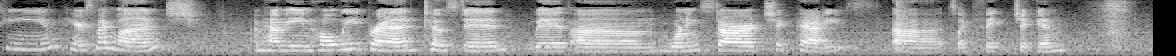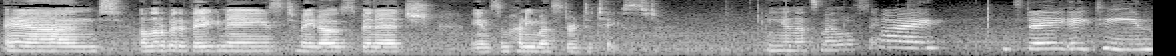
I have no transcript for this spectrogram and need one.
18, here's my lunch. I'm having whole wheat bread toasted with um, Morningstar Chik Patties. Uh, it's like fake chicken. And a little bit of Vegenaise, tomatoes, spinach, and some honey mustard to taste. And that's my little sandwich. Hi, it's day 18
